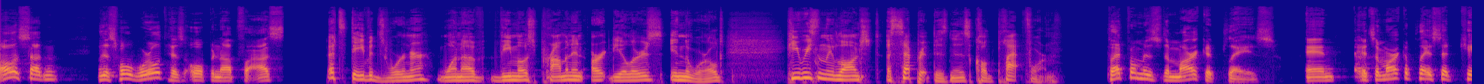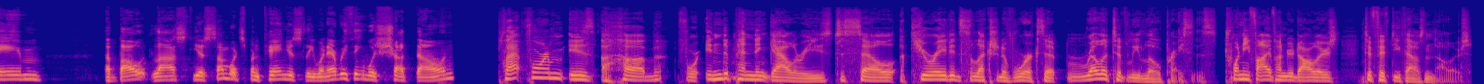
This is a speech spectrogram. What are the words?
All of a sudden, this whole world has opened up for us. That's David Zwirner, one of the most prominent art dealers in the world. He recently launched a separate business called Platform. Platform is the marketplace, and it's a marketplace that came about last year somewhat spontaneously when everything was shut down. Platform is a hub for independent galleries to sell a curated selection of works at relatively low prices $2,500 to $50,000.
